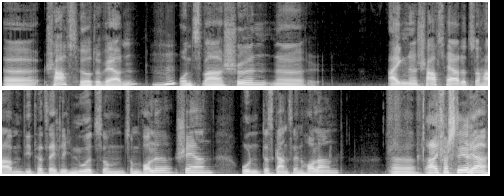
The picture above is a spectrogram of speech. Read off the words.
äh, Schafshirte werden. Und zwar schön eine eigene Schafsherde zu haben, die tatsächlich nur zum, zum Wolle scheren und das Ganze in Holland. Äh, Ah, ich verstehe. ja,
